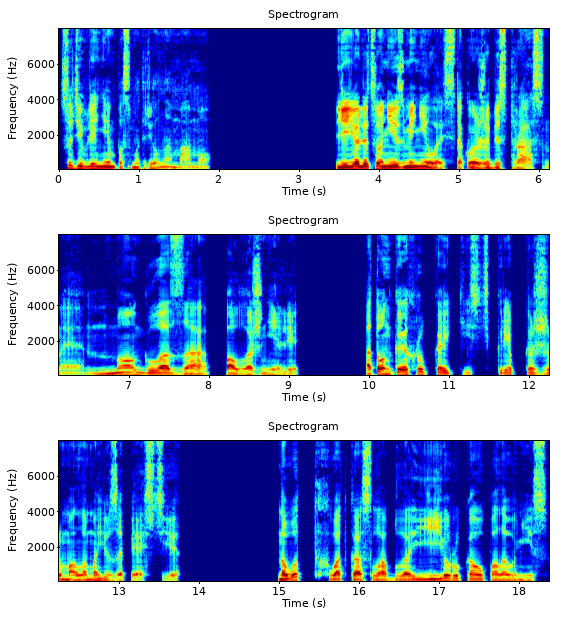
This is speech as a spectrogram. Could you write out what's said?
С удивлением посмотрел на маму. Ее лицо не изменилось, такое же бесстрастное, но глаза повлажнели, а тонкая хрупкая кисть крепко сжимала мое запястье. Но вот хватка ослабла, и ее рука упала вниз.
